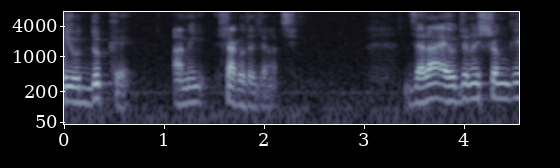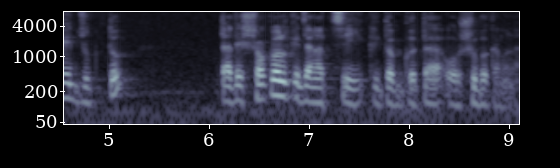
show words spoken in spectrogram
এই উদ্যোগকে আমি স্বাগত জানাচ্ছি। যারা আয়োজনের সঙ্গে যুক্ত, তাদের সকলকে জানাচ্ছি কৃতজ্ঞতা ও শুভকামনা।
